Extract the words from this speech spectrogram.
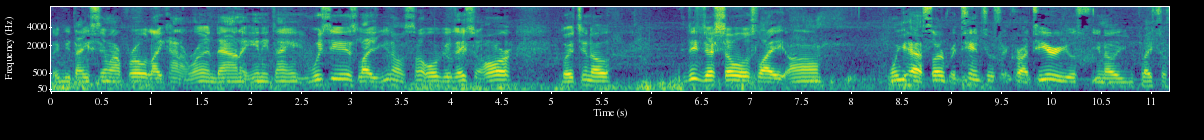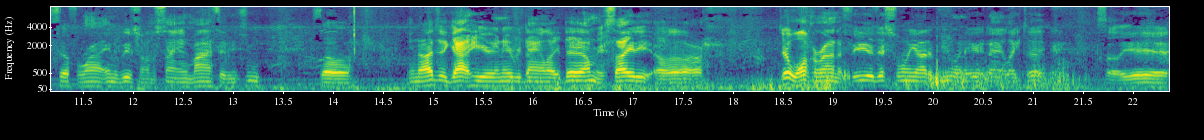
they be thinking semi-pro, like, kind of run down or anything, which is, like, you know, some organizations are. But, you know, this just shows, like, um, when you have certain potentials and criterias, you know, you place yourself around individuals on the same mindset as you. So, you know, I just got here and everything like that. I'm excited. Uh, just walking around the field, just showing y'all the view and everything like that. So yeah,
